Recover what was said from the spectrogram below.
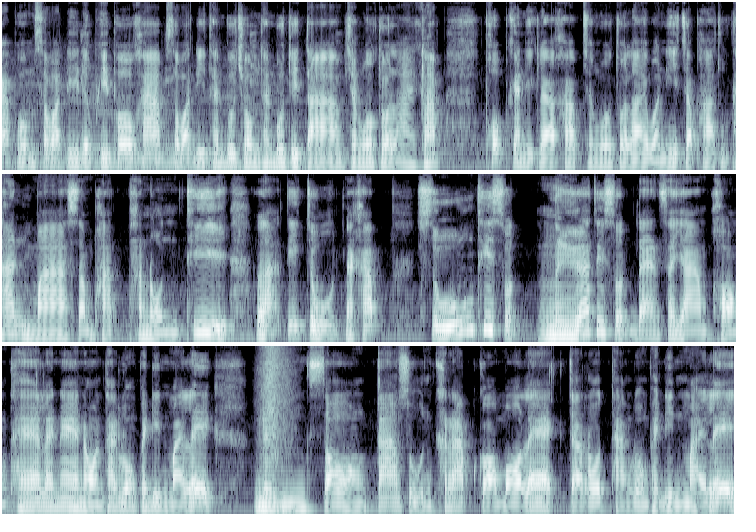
รับผมสวัสดี The People ครับ สวัสดีท่านผู้ชม ท่านผู้ติดตามช่างโลกทัวร์ไลน์ครับ พบกันอีกแล้วครับช่างโลกทัวร์ไลน์วันนี้จะพาทุกท่านมาสัมผัสถนนที่ละติจูดนะครับ สูงที่สุดเหนือที่สุดแดนสยามของแท้และแน่นอนทางหลวงแผ่นดินหมายเลข 1290 ครับกมแรกจรดทางหลวงแผ่นดินหมายเลข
